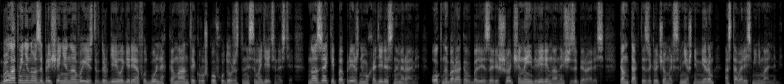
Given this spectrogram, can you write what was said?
Было отменено запрещение на выезд в другие лагеря футбольных команд и кружков художественной самодеятельности, но зэки по-прежнему ходили с номерами. Окна бараков были зарешетчены и двери на ночь запирались. Контакты заключенных с внешним миром оставались минимальными.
